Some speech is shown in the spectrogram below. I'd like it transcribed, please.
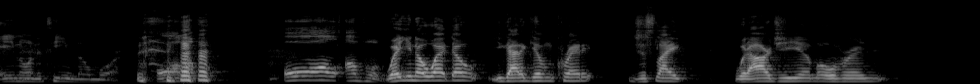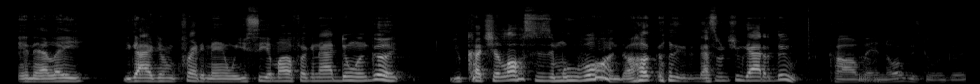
ain't on the team no more. All of them. All of them. Well, you know what though? You got to give them credit. Just like with our GM over in in LA, you got to give them credit, man. When you see a motherfucker not doing good, you cut your losses and move on, dog. That's what you got to do. Kyle Van Noy was doing good,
